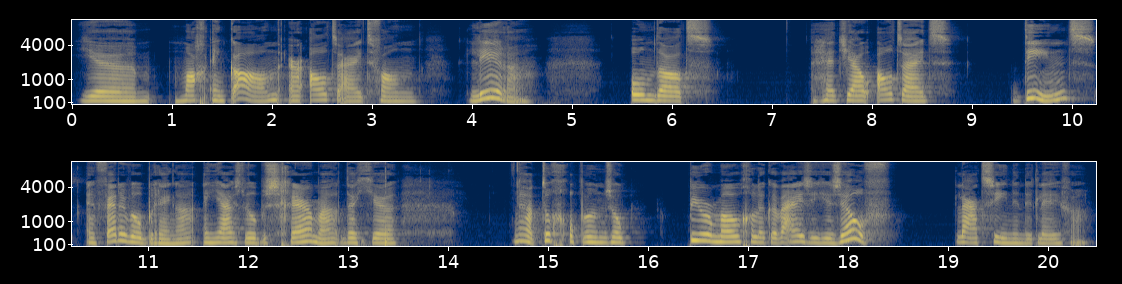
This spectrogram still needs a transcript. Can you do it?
Je mag en kan er altijd van leren. Omdat het jou altijd dient en verder wil brengen en juist wil beschermen dat je ja, toch op een zo puur mogelijke wijze jezelf laat zien in dit leven.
